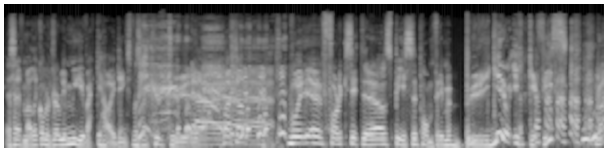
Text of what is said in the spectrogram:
Jeg ser for meg at det kommer til å bli mye wacky hijinks med sånn kultur ja, ja, ja, Hvor eh, folk sitter og spiser pommes frites med burger og ikke fisk. Hva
